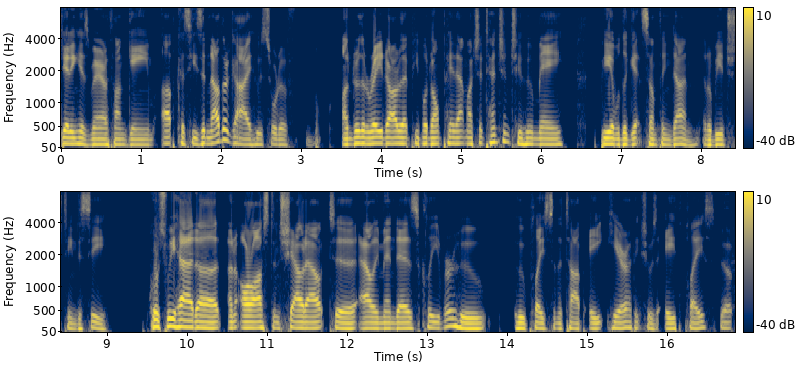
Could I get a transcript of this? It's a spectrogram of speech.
getting his marathon game up because he's another guy who's sort of under the radar that people don't pay that much attention to who may be able to get something done. It'll be interesting to see. Of course, we had uh, an our Austin shout out to Ali Mendez Cleaver, who who placed in the top eight here. I think she was eighth place. Yep.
